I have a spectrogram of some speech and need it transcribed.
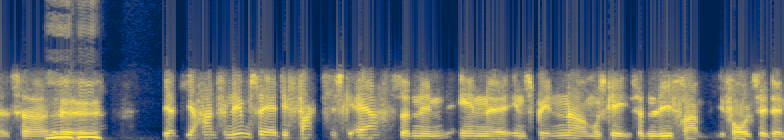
Altså, Mhm. øh, jeg, jeg har en fornemmelse af, at det faktisk er sådan en, en, øh, en spændende og måske sådan lige frem i forhold til den,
